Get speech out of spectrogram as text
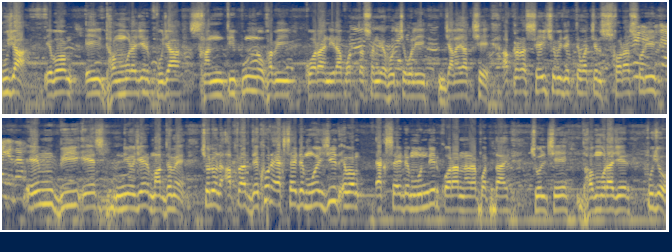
পূজা এবং এই ধর্মরাজের পূজা শান্তিপূর্ণভাবেই কড়া নিরাপত্তার সঙ্গে হচ্ছে বলেই জানা যাচ্ছে। আপনারা সেই ছবি দেখতে পাচ্ছেন সরাসরি এম বিএস নিউজের মাধ্যমে। চলুন, আপনারা দেখুন এক সাইডে মসজিদ এবং এক সাইডে মন্দির, কড়া নিরাপত্তায় চলছে ধর্মরাজের পুজো।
